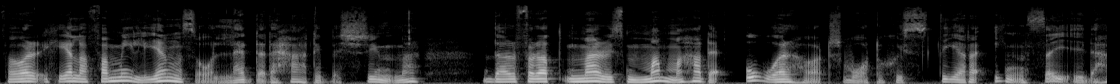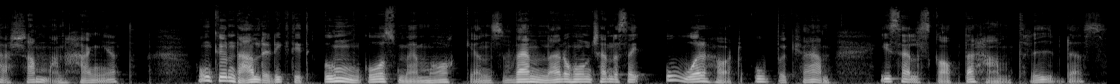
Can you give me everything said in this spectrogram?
För hela familjen så ledde det här till bekymmer. Därför att Marys mamma hade oerhört svårt att justera in sig i det här sammanhanget. Hon kunde aldrig riktigt umgås med makens vänner och hon kände sig oerhört obekväm i sällskap där han trivdes.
